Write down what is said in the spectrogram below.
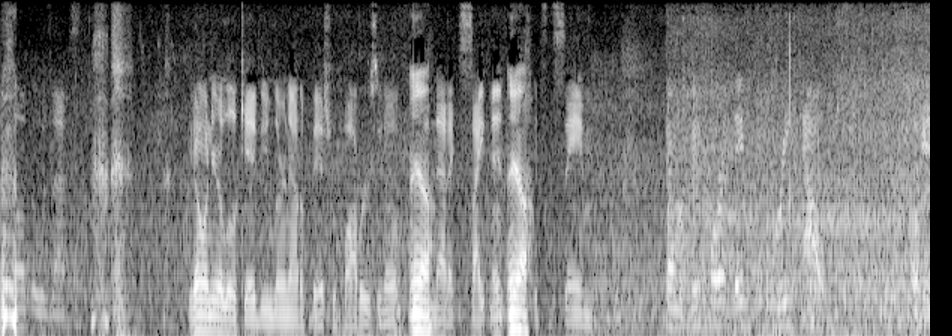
don't know if it was that. You know, when you're a little kid, you learn how to fish with bobbers. You know. Yeah. And that excitement. Yeah. It's the same. On fish for it, they freak out. Okay,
